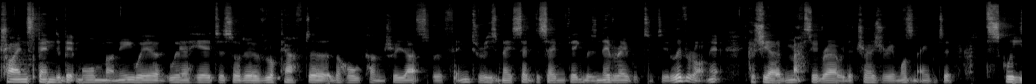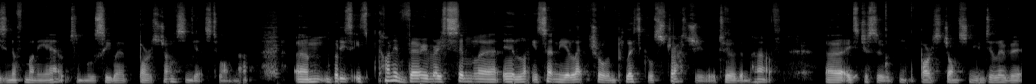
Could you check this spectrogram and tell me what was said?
try and spend a bit more money. We're we're here to sort of look after the whole country, that sort of thing. Theresa May said the same thing, was never able to deliver on it because she had a massive row with the Treasury and wasn't able to squeeze enough money out. And we'll see where Boris Johnson gets to on that. Um, but it's it's kind of very very similar. It's certainly electoral and political strategy the two of them have. Uh, it's just you know, Boris Johnson. You deliver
